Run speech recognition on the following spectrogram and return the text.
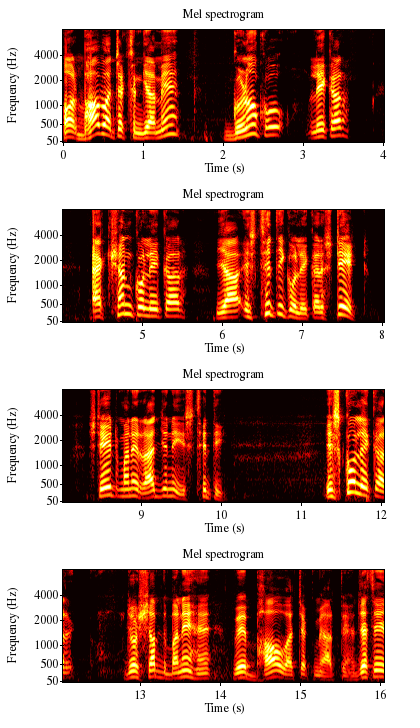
और भाववाचक संज्ञा में गुणों को लेकर, एक्शन को लेकर या स्थिति को लेकर, स्टेट। स्टेट माने राज्य, नहीं, स्थिति। इसको लेकर जो शब्द बने हैं, वे भाववाचक में आते हैं। जैसे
